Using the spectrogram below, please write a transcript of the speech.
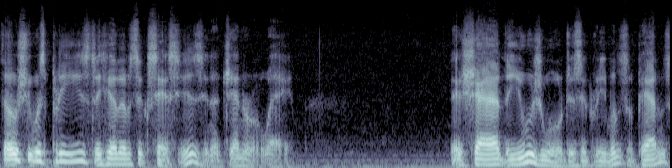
though she was pleased to hear of successes in a general way. They shared the usual disagreements of parents.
